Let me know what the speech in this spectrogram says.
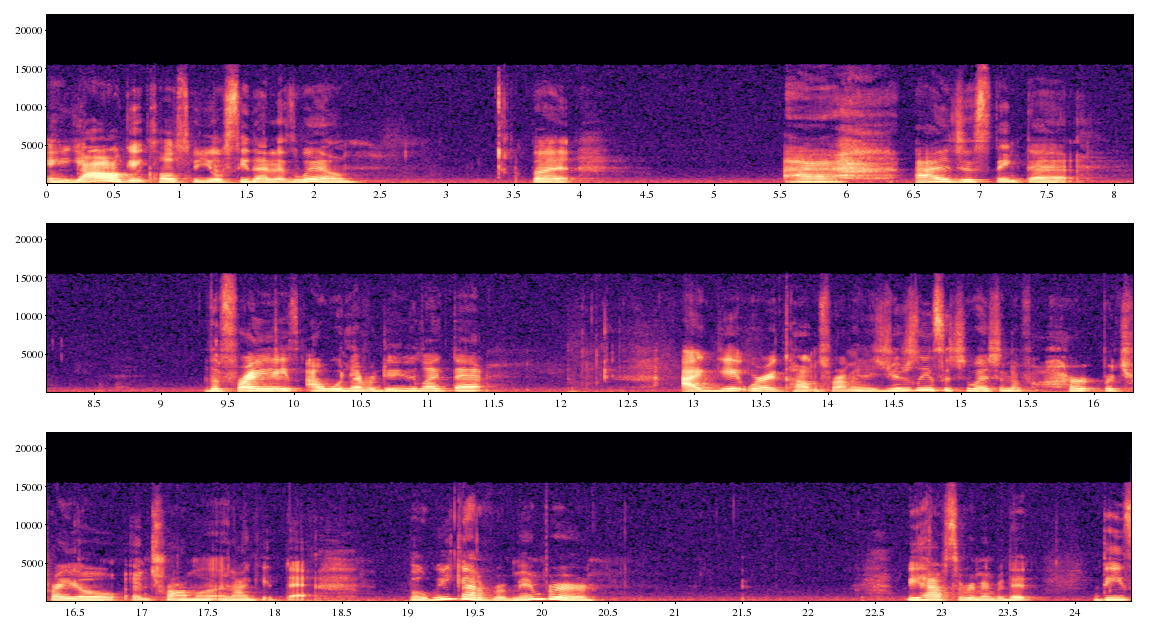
and y'all get closer, you'll see that as well. But I I just think that the phrase "I will never do you like that," I get where it comes from, and it's usually a situation of hurt, betrayal, and trauma, and I get that. But we gotta remember, we have to remember that these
